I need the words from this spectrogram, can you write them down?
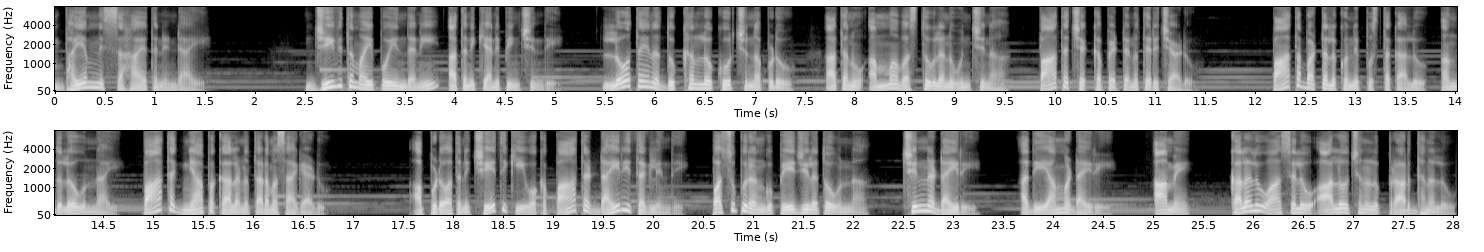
భయం నిస్సహాయత నిండాయి. జీవితం అయిపోయిందని అతనికి అనిపించింది. లోతైన దుఃఖంలో కూర్చున్నప్పుడు అతను అమ్మ వస్తువులను ఉంచిన పాత చెక్కపెట్టెను తెరిచాడు. పాత బట్టలు కొన్ని పుస్తకాలు అందులో ఉన్నాయి. పాత జ్ఞాపకాలను తడమసాగాడు. అప్పుడు అతని చేతికి ఒక పాత డైరీ తగిలింది. పసుపు రంగు పేజీలతో ఉన్న చిన్న డైరీ అది అమ్మ డైరీ. ఆమె కలలు ఆశలు ఆలోచనలు ప్రార్థనలు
